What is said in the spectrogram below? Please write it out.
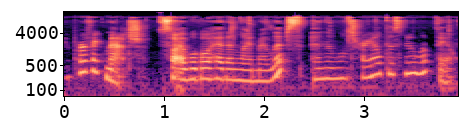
a perfect match. So I will go ahead and line my lips and then we'll try out this new lip veil.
